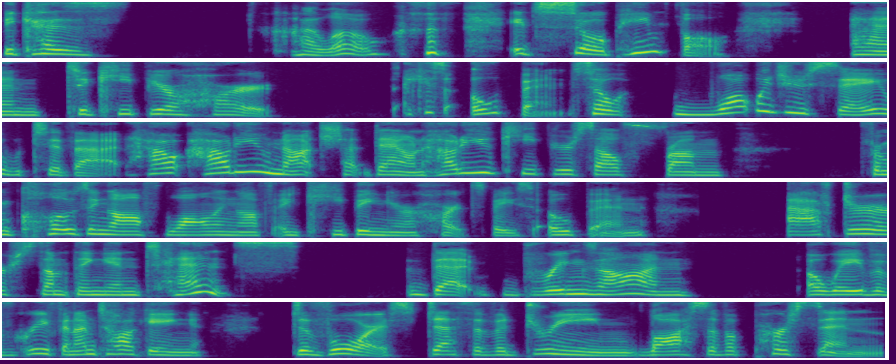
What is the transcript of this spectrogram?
because hello, it's so painful. And to keep your heart, I guess, open. So, what would you say to that? How how do you not shut down? How do you keep yourself from from closing off, walling off, and keeping your heart space open after something intense that brings on a wave of grief? And I'm talking divorce, death of a dream, loss of a person,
